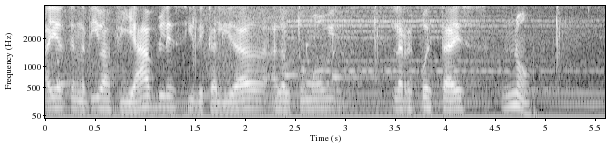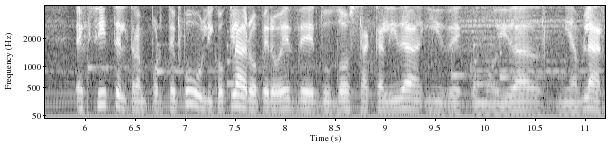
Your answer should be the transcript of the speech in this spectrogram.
¿hay alternativas viables y de calidad al automóvil? La respuesta es no. Existe el transporte público, claro, pero es de dudosa calidad y de comodidad ni hablar.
